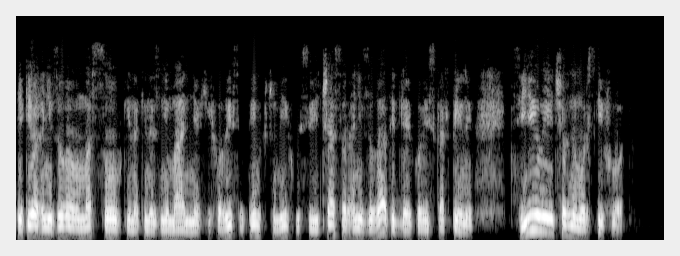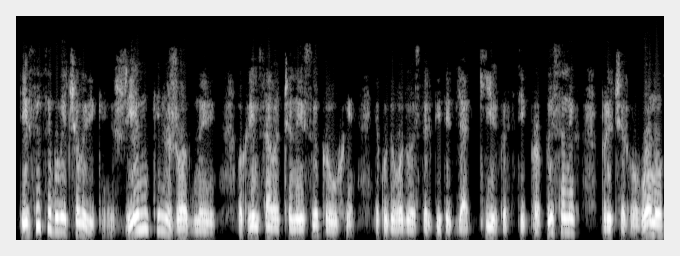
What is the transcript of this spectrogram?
який організовував масовки на кінозніманнях і хвалився тим, що міг у свій час організувати для якоїсь картини цілий Чорноморський флот. І все це були чоловіки, жінки жодної, окрім Савоччини і свекрухи, яку доводилось терпіти для кількості прописаних при черговому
